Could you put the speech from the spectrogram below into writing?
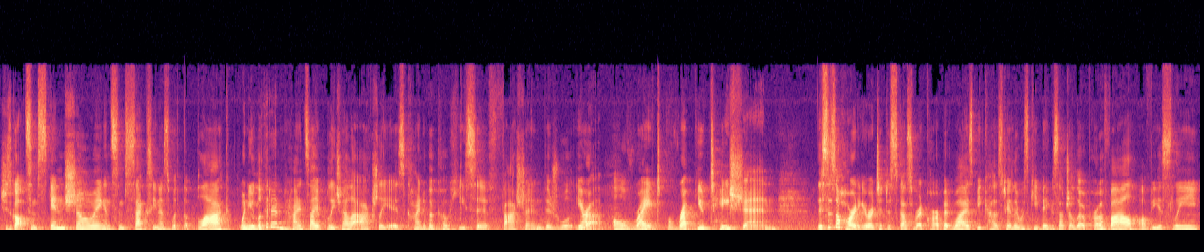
She's got some skin showing and some sexiness with the black. When you look at it in hindsight, Bleachella actually is kind of a cohesive fashion visual era. All right, reputation. This is a hard era to discuss red carpet wise because Taylor was keeping such a low profile, obviously.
